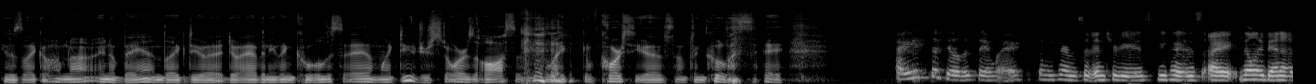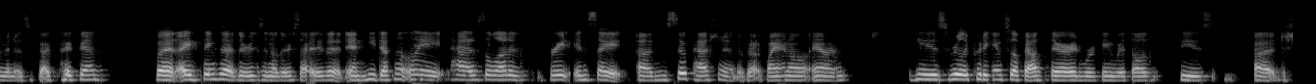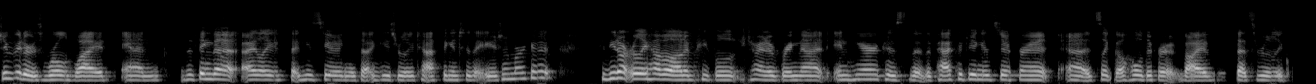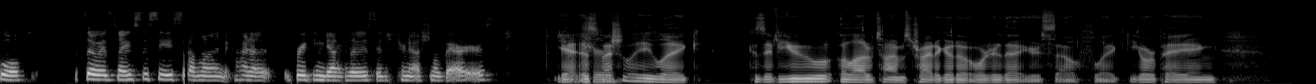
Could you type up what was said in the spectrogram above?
he was like, "Oh, I'm not in a band. Like, do I do I have anything cool to say?" I'm like, "Dude, your store is awesome. like, of course you have something cool to say." I used to feel the same way in terms of interviews because I the only band I'm in is a bagpipe band, but I think that there's another side of it, and he definitely has a lot of great insight. Um, he's so passionate about vinyl, and he's really putting himself out there and working with all these uh, distributors worldwide. And the thing that I like that he's doing is that he's really tapping into the Asian market because you don't really have a lot of people trying to bring that in here because the, the packaging is different. Uh, it's like a whole different vibe that's really cool. So it's nice to see someone kind of breaking down those international barriers. Yeah, especially like because if you a lot of times try to go to order that yourself, like you're paying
